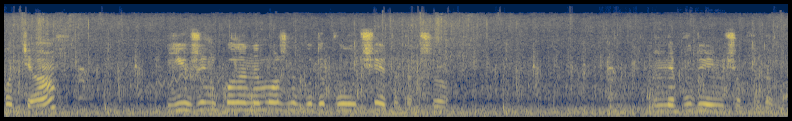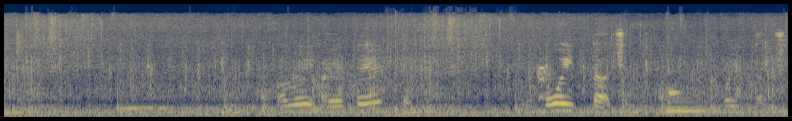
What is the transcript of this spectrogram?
хоча. Їх вже ніколи не можна буде отримати, так що не буду я нічого продавати. А ну, а яке? Бой тачок. Бой тачок.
